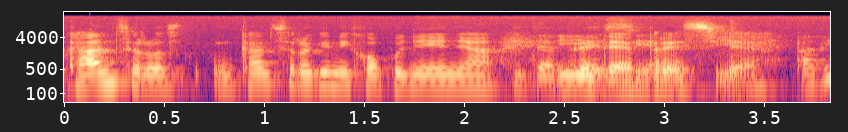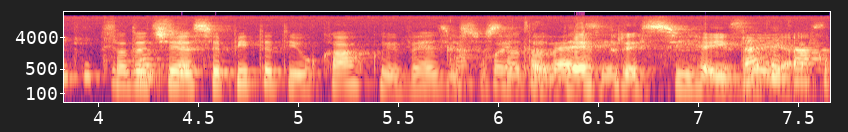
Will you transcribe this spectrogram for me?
kancero, kancerogenih oboljenja i depresije. I depresije. Pa vidite, sada će se... se pitati u kakvoj vezi kako su sada depresija i Znate kako,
